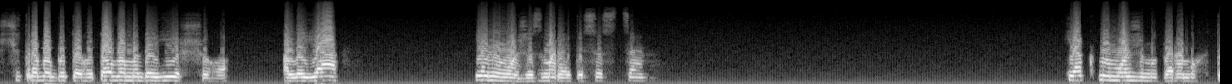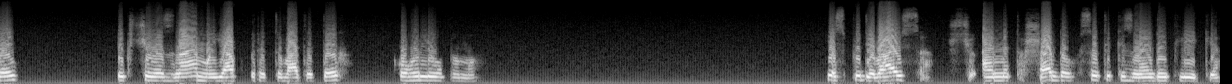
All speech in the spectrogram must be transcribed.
що треба бути готовими до гіршого. Але я. я не можу змиритися з цим. Як ми можемо перемогти, якщо не знаємо, як врятувати тих, кого любимо? Я сподіваюся, що Еммі та Шедоу все-таки знайдуть ліки.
